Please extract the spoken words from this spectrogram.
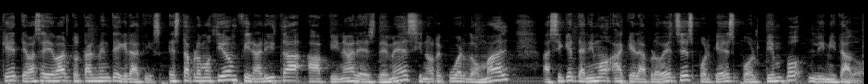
que te vas a llevar totalmente gratis. Esta promoción finaliza a finales de mes, si no recuerdo mal, así que te animo a que la aproveches porque es por tiempo limitado.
